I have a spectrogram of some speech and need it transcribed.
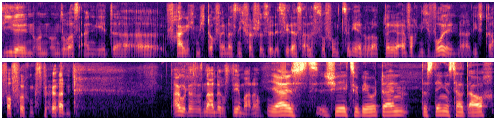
Dealen und, und sowas angeht, da äh, frage ich mich doch, wenn das nicht verschlüsselt ist, wie das alles so funktioniert oder ob die einfach nicht wollen, ja, die Strafverfolgungsbehörden. Na gut, das ist ein anderes Thema, ne? Ja, ist schwierig zu beurteilen. Das Ding ist halt auch,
